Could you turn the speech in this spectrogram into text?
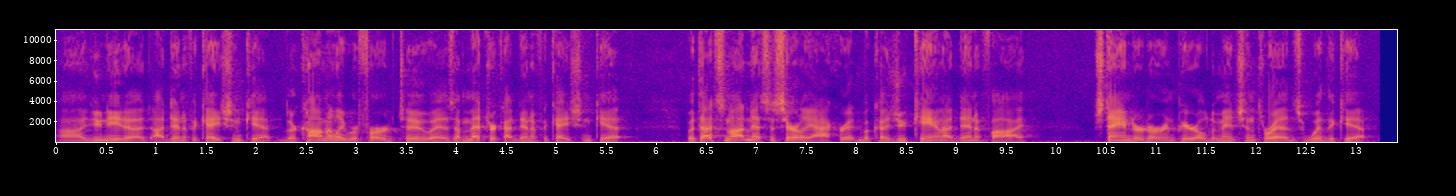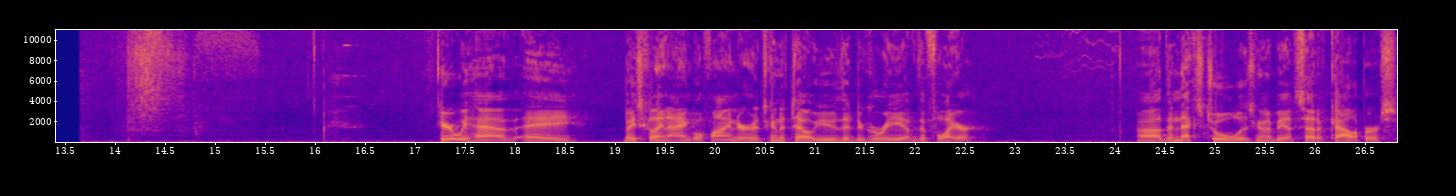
uh, you need an identification kit. They're commonly referred to as a metric identification kit, but that's not necessarily accurate because you can identify standard or imperial dimension threads with the kit. Here we have a basically an angle finder. It's going to tell you the degree of the flare. Uh, the next tool is going to be a set of calipers.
